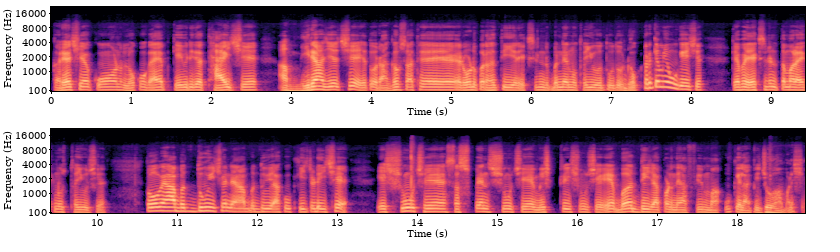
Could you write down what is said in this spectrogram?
કરે છે કોણ? લોકો ગાયબ કેવી રીતે થાય છે? આ મીરા જે છે એ તો રાઘવ સાથે રોડ પર હતી એક્સિડન્ટ બંનેનું થયું હતું. તો ડૉક્ટર કેમ એવું કહે છે કે ભાઈ એક્સિડન્ટ તમારા એકનું જ થયું છે? તો હવે આ બધું છે ને, આ બધું આખું ખીચડી છે, એ શું છે? સસ્પેન્સ શું છે? મિસ્ટ્રી શું છે? એ બધી જ આપણને આ ફિલ્મમાં ઉકેલાતી જોવા મળશે.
